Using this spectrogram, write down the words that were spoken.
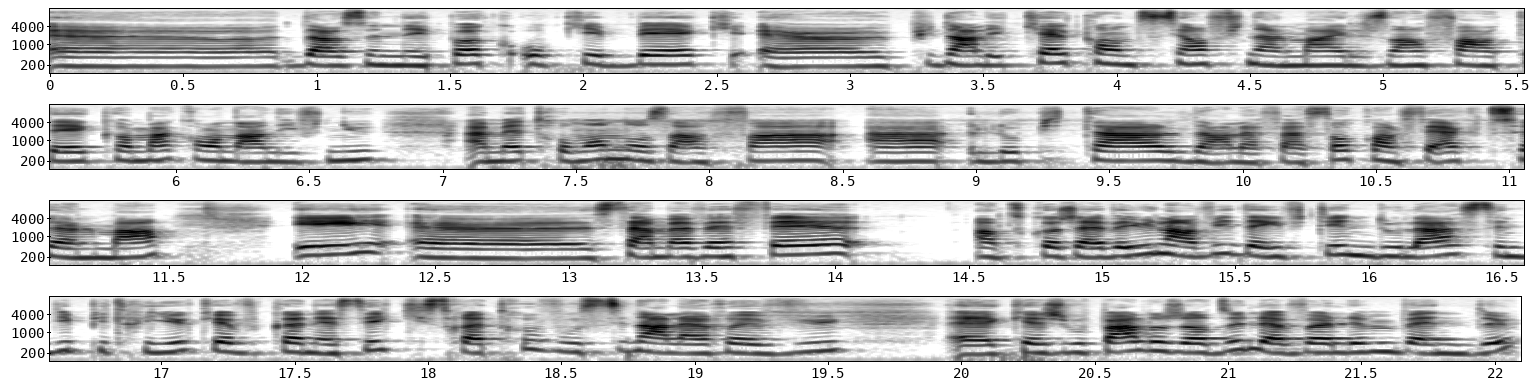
euh, dans une époque au Québec, euh, puis dans lesquelles conditions finalement elles enfantaient, comment qu'on en est venu à mettre au monde nos enfants à l'hôpital dans la façon qu'on le fait actuellement. Et euh, ça m'avait fait en tout cas, j'avais eu l'envie d'inviter une doula, Cindy Pitrieux, que vous connaissez, qui se retrouve aussi dans la revue euh, que je vous parle aujourd'hui, le volume 22.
